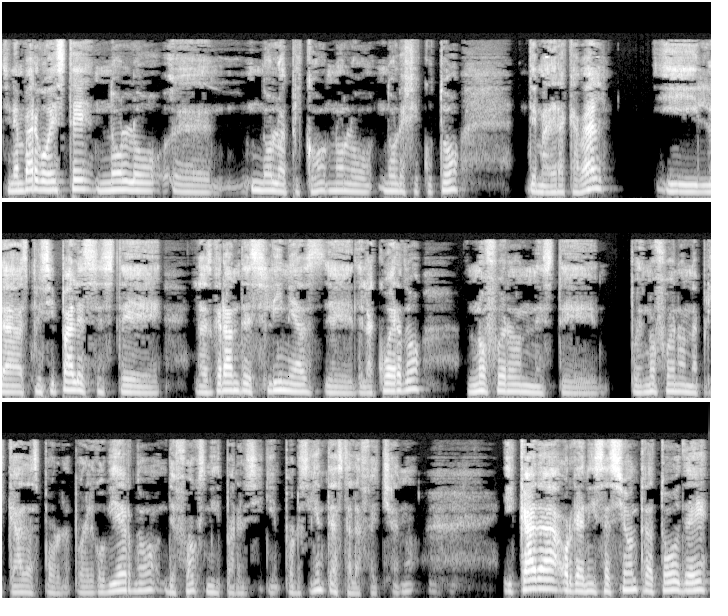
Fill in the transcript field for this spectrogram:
Sin embargo, este no lo, no lo aplicó, no lo, no lo ejecutó de manera cabal y las principales, este, las grandes líneas de, del acuerdo no fueron, este, pues no fueron aplicadas por, por el gobierno de Fox ni para el, por el siguiente hasta la fecha, ¿no? Y cada organización trató de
